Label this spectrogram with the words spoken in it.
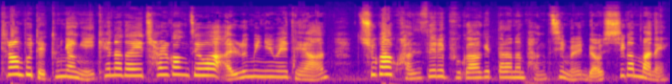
트럼프 대통령이 캐나다의 철강제 와 알루미늄에 대한 추가 관세를 부과하겠다라는 방침을 몇 시간 만에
